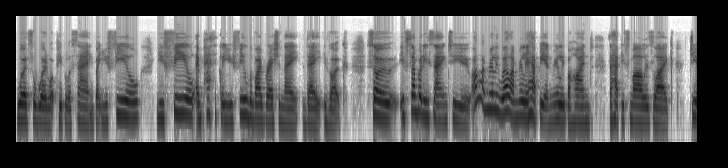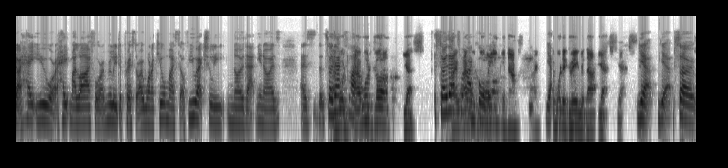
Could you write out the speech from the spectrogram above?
word for word what people are saying, but you feel, you feel empathically, you feel the vibration they they evoke. So if somebody's saying to you, "Oh, I'm really well, I'm really happy," and really behind the happy smile is like, "Gee, I hate you," or "I hate my life," or "I'm really depressed," or "I want to kill myself," you actually know that, you know, as as so I that's would, like I would go, yes. so that's I, what I I, would call go reading. along with that. I, Yeah. I would agree with that. Yes, yes. Yeah, yeah. So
